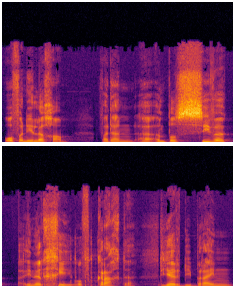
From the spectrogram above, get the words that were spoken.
of in die liggaam wat dan 'n uh, impulsiewe energie of kragte deur die brein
